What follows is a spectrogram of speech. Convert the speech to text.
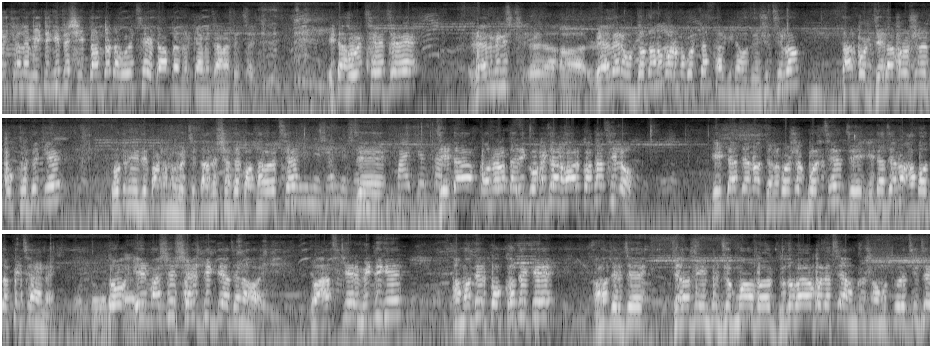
ওইখানে মিটিং এর যে সিদ্ধান্তটা হয়েছে, এটা আপনাদেরকে আমি জানাতে চাই। এটা হয়েছে যে রেল মিনিস্ট্রি রেলের ঊর্ধ্বতন কর্মকর্তা সার্কিট হাউসে এসেছিল। তারপর জেলা প্রশাসনের পক্ষ থেকে প্রতিনিধি পাঠানো হয়েছে। তাদের সাথে কথা হয়েছে যে যেটা পনেরো তারিখ অভিযান হওয়ার কথা ছিল, এটা যেন জেলা প্রশাসক বলছে যে এটা যেন আপাতত পিছায় নেয়। তো এই মাসের শেষ দিক দিয়ে যেন হয়। তো আজকের মিটিংয়ে আমাদের পক্ষ থেকে আমাদের যে জেলা বিএনপি যুগ্ম আহ্বায়ক দুদু বলেছে, আমরা সমত করেছি যে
